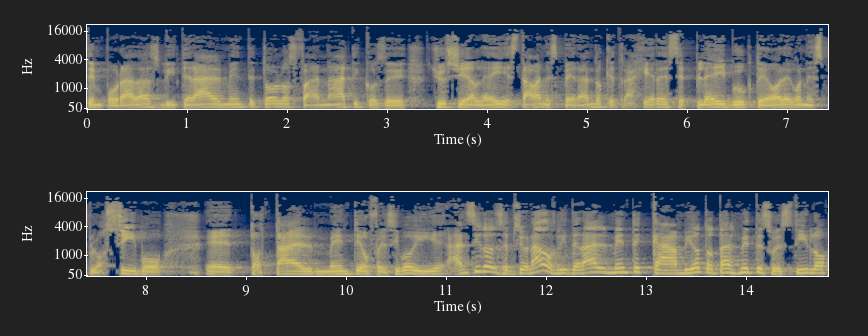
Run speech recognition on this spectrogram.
temporadas. Literalmente todos los fanáticos de UCLA estaban esperando que trajera ese playbook de Oregon explosivo, eh, totalmente ofensivo y han sido decepcionados. Literalmente cambió totalmente su estilo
